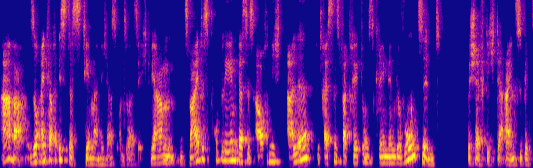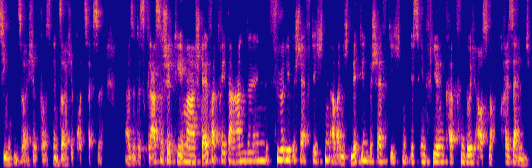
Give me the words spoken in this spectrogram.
Aber so einfach ist das Thema nicht aus unserer Sicht. Wir haben ein zweites Problem, dass es auch nicht alle Interessensvertretungsgremien gewohnt sind, Beschäftigte einzubeziehen in solche, in solche Prozesse. Also das klassische Thema Stellvertreterhandeln für die Beschäftigten, aber nicht mit den Beschäftigten, ist in vielen Köpfen durchaus noch präsent.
